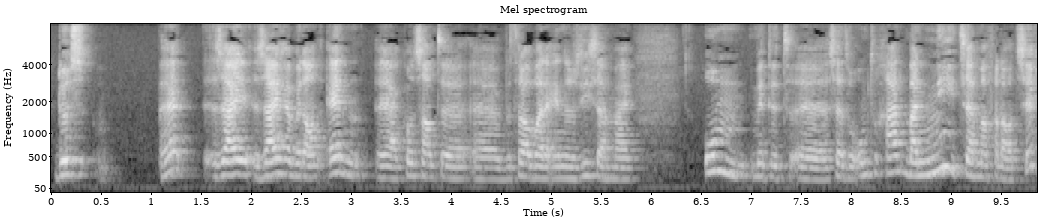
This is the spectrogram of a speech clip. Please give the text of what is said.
Dus hè, zij, zij hebben dan en ja, constante uh, betrouwbare energie, zeg maar om met het uh, zetten om te gaan. Maar niet zeg maar vanuit zich,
